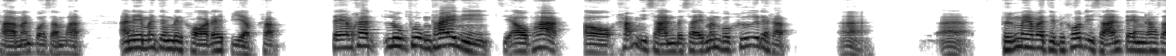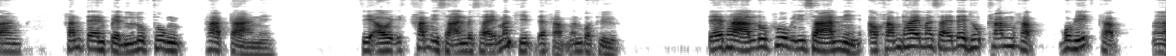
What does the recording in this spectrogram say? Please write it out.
ถามมันบ่สัมผัส อันนี้มันจึงเป็นข้อได้เปรียบครับ แต่คันลูกทุ่งไทยนี่สิเอาภาคเอาคำอีสานไปใส่มันบ่คือเด้อครับ อ่า อ่า ถึงแม้ว่าสิเป็นคนอีสานแต่งก็สร้างคันแต่งเป็นลูกทุ่งภาคกลางนี่สิเอาคำอีสานไปใส่มันผิดเด้อครับ มันบ่ถูกแต่ถ้าลูกทุ่งอีสานนี่ เอาคำไทยมาใส่ได้ทุกคำครับบ่ผิดครับอ่า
